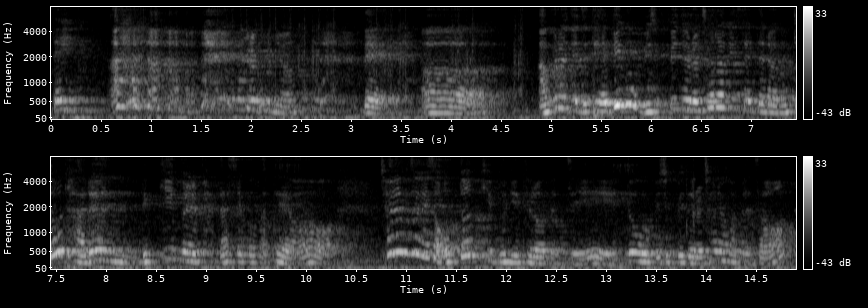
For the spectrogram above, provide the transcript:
네, 그렇군요. 네. 어, 아무래도 이제 데뷔곡 뮤직비디오를 촬영했을 때랑은 또 다른 느낌을 받았을 것 같아요. 촬영장에서 어떤 기분이 들었는지 또 뮤직비디오를 촬영하면서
